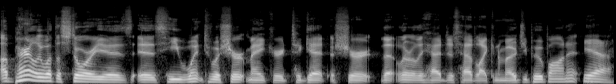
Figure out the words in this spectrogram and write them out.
Apparently, what the story is is he went to a shirt maker to get a shirt that literally had just had like an emoji poop on it, Yeah.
